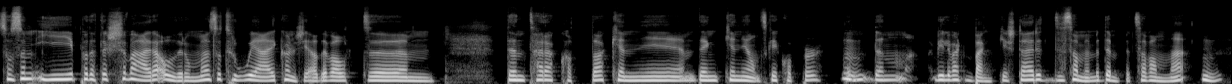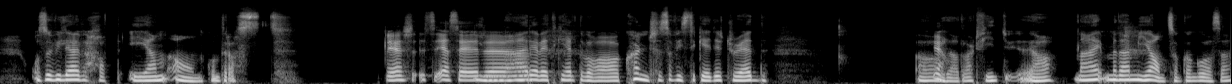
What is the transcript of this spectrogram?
sånn som i, på dette svære allrommet, så tror jeg kanskje jeg hadde valgt øhm, den terracotta, Kenny, den kenyanske copper. Den, Mm. den ville vært bankers der, det samme med dempet savanne. Mm. Og så ville jeg hatt en annen kontrast Jeg, jeg ser inn eh, her, jeg vet ikke helt hva. Kanskje sophisticated red. Å, Ja. det hadde vært fint. Ja. Nei, men det er mye annet som kan gå også.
